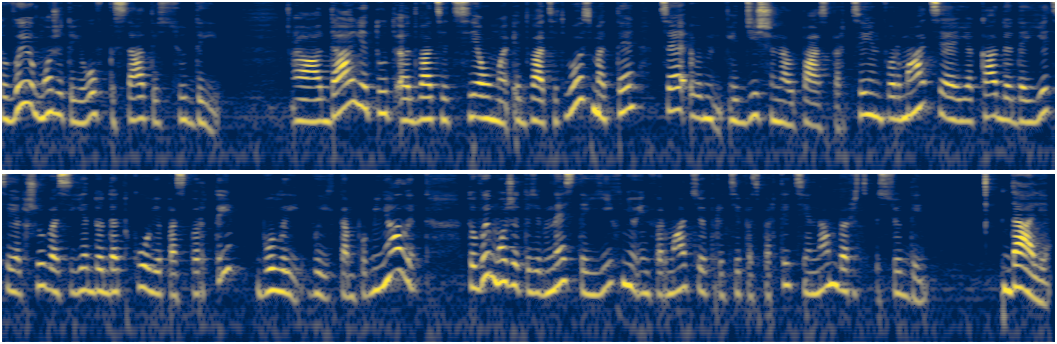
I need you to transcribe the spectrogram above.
то ви можете його вписати сюди. Далі тут е, 27 і 28 те, це ем, additional passport. Це інформація, яка додається, якщо у вас є додаткові паспорти, були, ви їх там поміняли, то ви можете внести їхню інформацію про ці паспорти, ці numbers сюди. Далі.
